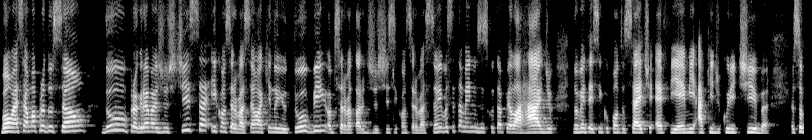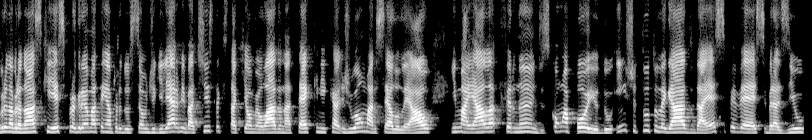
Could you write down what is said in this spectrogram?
Bom, essa é uma produção do programa Justiça e Conservação aqui no YouTube, Observatório de Justiça e Conservação, e você também nos escuta pela rádio 95.7 FM aqui de Curitiba. Eu sou Bruna Branoski e esse programa tem a produção de Guilherme Batista, que está aqui ao meu lado na técnica, João Marcelo Leal e Mayala Fernandes, com apoio do Instituto Legado da SPVS Brasil,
